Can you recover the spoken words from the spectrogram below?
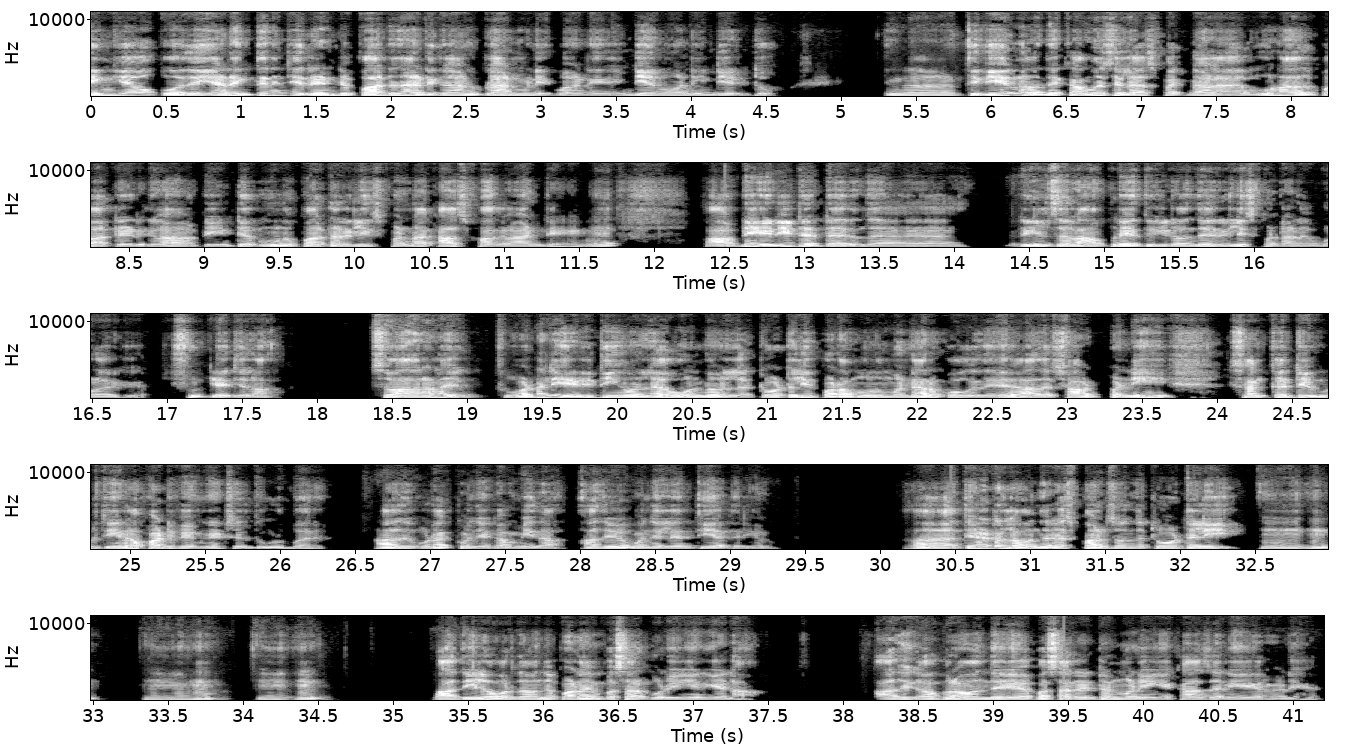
எங்கேயோ போகுது. எனக்கு தெரிஞ்சு 2 பார்ட் தான் எடுக்கலாம்னு பிளான் பண்ணியிருப்பானுங்க. Indian 1, Indian 2. இந்த திடீர்னு வந்து கமர்ஷியல் ஆஸ்பெக்ட்னால 3வது பார்ட் எடுக்கலாம் அப்படின்ட்டு 3 பார்ட்ட ரிலீஸ் பண்ணா காசு பார்க்கலான்ட்டு, அப்படியே எடிட்டர்ட்ட இருந்த ரீல்ஸ் எல்லாம் அப்படியே தூக்கிட்டு வந்து ரிலீஸ் பண்ணிட்டானுங்க போல இருக்கு. ஃபுட்டேஜ்லாம். ஸோ அதனால டோட்டலி எடிட்டிங்கும் இல்லை ஒன்றும் இல்லை டோட்டலி படம் மூணு மணி நேரம் போகுது. அதை ஷார்ட் பண்ணி சங்கர்ட்டே கொடுத்தீங்கன்னா ஃபார்ட்டி ஃபைவ் மினிட்ஸ் எடுத்து கொடுப்பாரு அது கூட கொஞ்சம் கம்மி தான். அதுவே கொஞ்சம் லென்த்தியாக தெரியும். தேட்டரில் தியேட்டர்ல வந்து ரெஸ்பான்ஸ் வந்து டோட்டலி ம்ஹ்ம், ம்ஹ்ம், ம்ஹ்ம். ஒருத்தன் வந்து படம் எப்போ சார் போடுவீங்கன்னு கேட்டான். அதுக்கப்புறம் வந்து எப்போ சார் ரிட்டர்ன் பண்ணுவீங்க காசன்னு கேட்கறானுங்க.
